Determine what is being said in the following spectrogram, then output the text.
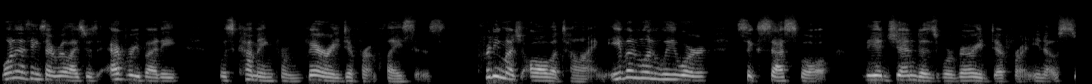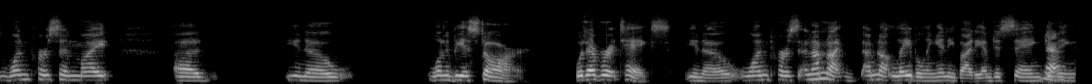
one of the things i realized was everybody was coming from very different places pretty much all the time. Even when we were successful, the agendas were very different. You know, one person might, uh, you know, want to be a star, whatever it takes you know one person and i'm not i'm not labeling anybody i'm just saying yeah. giving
